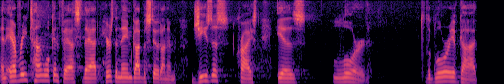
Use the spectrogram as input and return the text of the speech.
and every tongue will confess that, here's the name God bestowed on him Jesus Christ is Lord, to the glory of God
